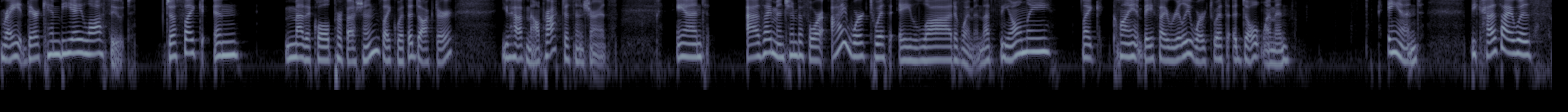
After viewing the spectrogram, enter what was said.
right, there can be a lawsuit. Just like in medical professions, like with a doctor, you have malpractice insurance. And as I mentioned before, I worked with a lot of women. That's the only like client base I really worked with, adult women. And because I was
